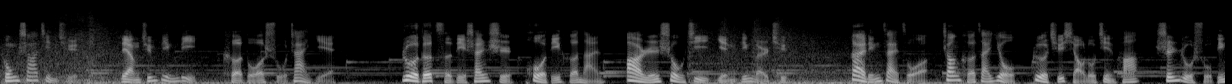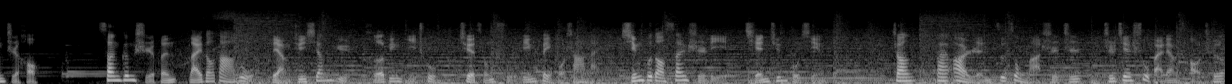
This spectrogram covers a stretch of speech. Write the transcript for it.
攻杀进去，两军并立，可夺蜀寨也。若得此地山势，破敌河南。二人受计，引兵而去。戴陵在左，张合在右，各取小路进发，深入蜀兵之后。三更时分，来到大路，两军相遇，合兵一处，却从蜀兵背后杀来，行不到三十里，前军不行。张、戴二人自纵马视之，只见数百辆草车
